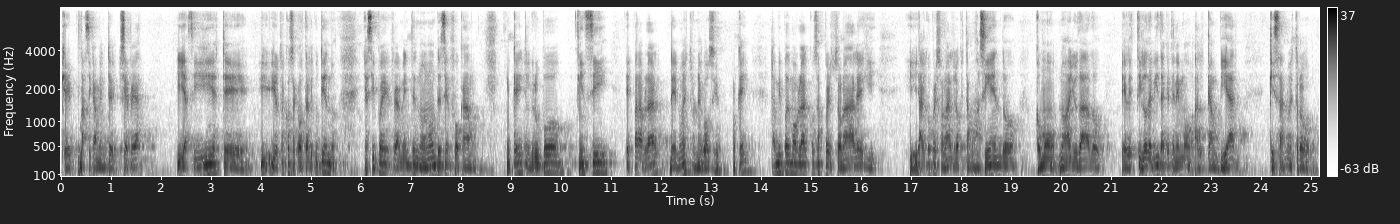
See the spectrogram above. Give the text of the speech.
que básicamente CPA. Y así, este, y, otras cosas que vamos a estar discutiendo. Y así pues realmente no nos desenfocamos. El grupo en sí es para hablar de nuestro negocio. También podemos hablar cosas personales y, y algo personal de lo que estamos haciendo, cómo nos ha ayudado el estilo de vida que tenemos al cambiar quizás nuestro,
